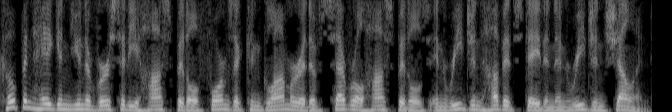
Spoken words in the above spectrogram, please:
Copenhagen University Hospital forms a conglomerate of several hospitals in Region Hovedstaden and Region Sjælland,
